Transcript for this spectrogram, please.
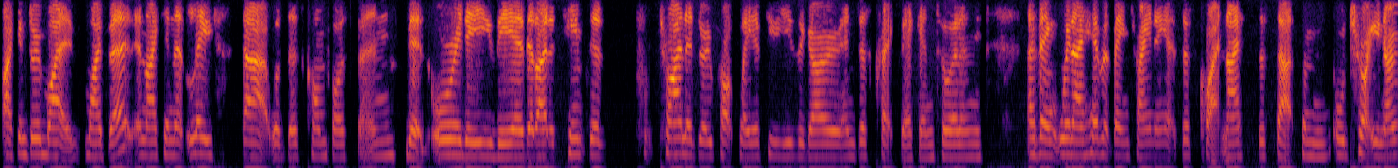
I can do my, my bit and I can at least start with this compost bin that's already there that I'd attempted trying to do properly a few years ago and just crack back into it. And I think when I haven't been training, it's just quite nice to start some or try, you know,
